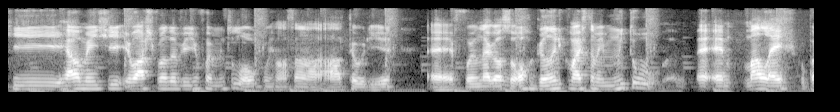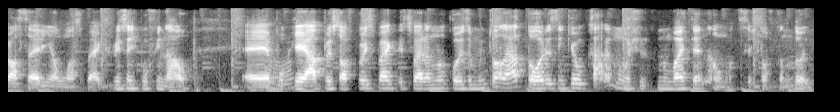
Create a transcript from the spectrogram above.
Que realmente eu acho que o WandaVision foi muito louco em relação à, à teoria. É, foi um negócio orgânico, mas também muito é, é, maléfico pra série em algum aspecto, principalmente pro final. É, Uhum. Porque a pessoa ficou espe- esperando uma coisa muito aleatória, assim, que eu, cara, mancho, não vai ter não, mano. Vocês estão ficando doidos.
